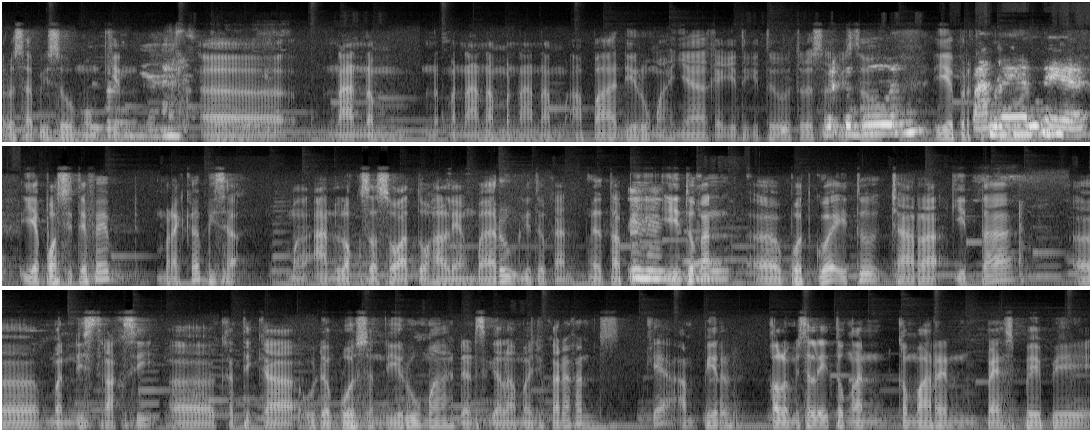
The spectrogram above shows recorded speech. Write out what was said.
terus habis itu mungkin eh, nanam menanam menanam apa di rumahnya kayak gitu-gitu. Terus habis itu iya berkebun. Ya. Ya positifnya mereka bisa mengunlock sesuatu hal yang baru gitu kan. Nah, tapi Mhm. itu kan eh, buat gue itu cara kita eh, mendistraksi eh, ketika udah bosen di rumah dan segala macam. Karena kan kayak hampir kalau misalnya hitungan kemarin psbb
